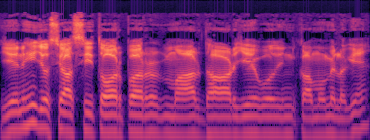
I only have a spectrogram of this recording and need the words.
یہ نہیں جو سیاسی طور پر مار دھاڑ، یہ وہ ان کاموں میں لگے ہیں۔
